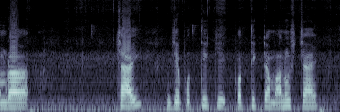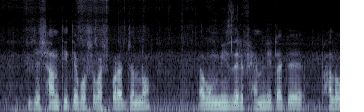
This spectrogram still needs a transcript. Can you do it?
আমরা চাই যে প্রত্যেকে, প্রত্যেকটা মানুষ চায় যে শান্তিতে বসবাস করার জন্য এবং নিজের ফ্যামিলিটাকে ভালো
